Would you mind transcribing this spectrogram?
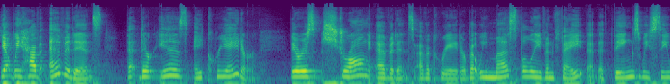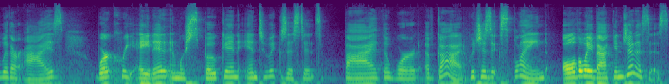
Yet we have evidence that there is a creator. There is strong evidence of a creator, but we must believe in faith that the things we see with our eyes were created and were spoken into existence by the Word of God, which is explained all the way back in Genesis.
